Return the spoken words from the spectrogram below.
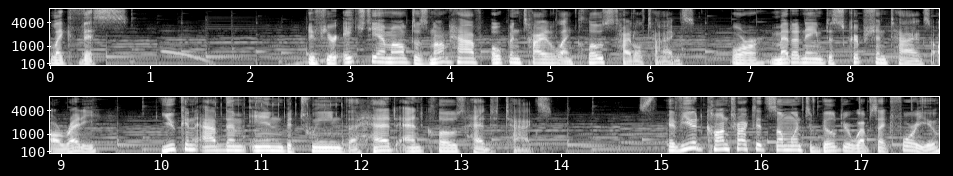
like this. If your HTML does not have open title and close title tags, or meta name description tags already, you can add them in between the head and close head tags. If you had contracted someone to build your website for you,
